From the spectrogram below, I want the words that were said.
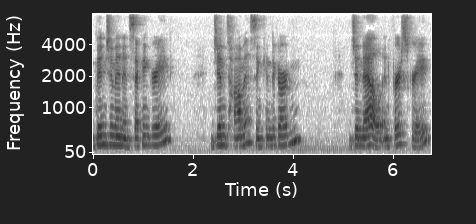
Benjamin in second grade. Jim Thomas in kindergarten. Janelle in first grade.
